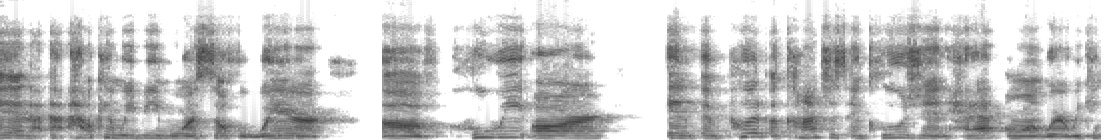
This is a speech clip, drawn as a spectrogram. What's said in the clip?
and how can we be more self-aware of who we are and, and put a conscious inclusion hat on where we can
